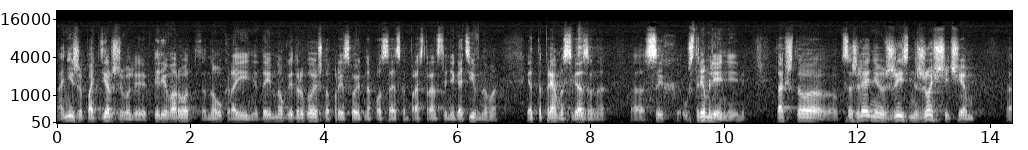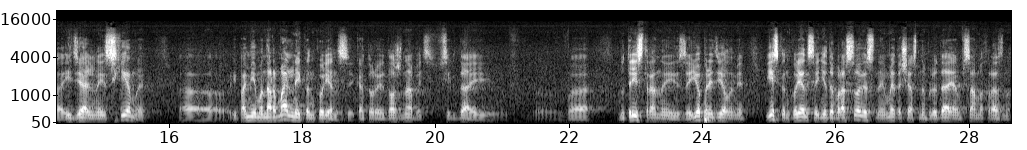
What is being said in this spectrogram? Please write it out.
они же поддерживали переворот на Украине, да и многое другое, что происходит на постсоветском пространстве негативного. Это прямо связано э, с их устремлениями. Так что, к сожалению, жизнь жестче, чем э, идеальные схемы. Э, и помимо нормальной конкуренции, которая должна быть всегда и в, внутри страны, за ее пределами, есть конкуренция недобросовестная. Мы это сейчас наблюдаем в самых разных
